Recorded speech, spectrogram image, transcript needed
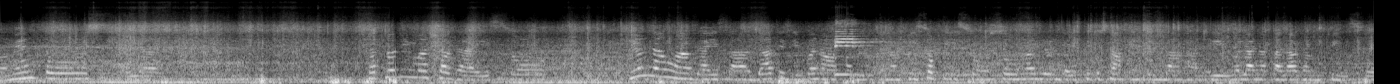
Momentos. Ayan. Tatlo lima siya guys. So, yun lang nga guys, ah, dati di ba nakakabili ka ng piso-piso. So ngayon guys, dito sa akin tindahan, eh, wala na talagang piso.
